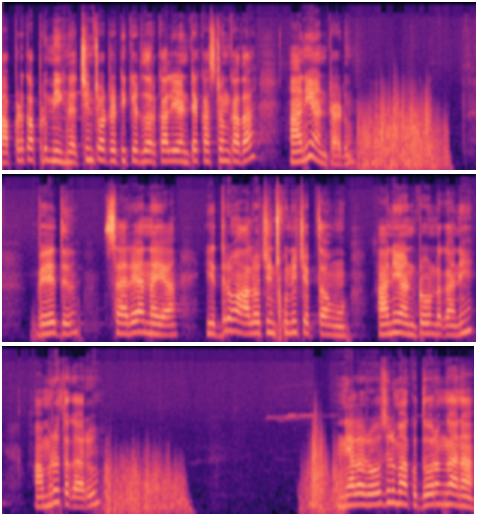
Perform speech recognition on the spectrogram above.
అప్పటికప్పుడు మీకు నచ్చిన చోట టికెట్ దొరకాలి అంటే కష్టం కదా? అని అంటాడు. వేద్ సరే అన్నయ్య ఇద్దరం ఆలోచించుకుని చెప్తాము అని అంటూ ఉండగానే అమృత గారు నెల రోజులు మాకు దూరంగానా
